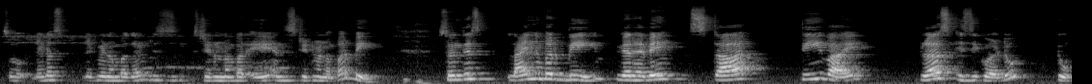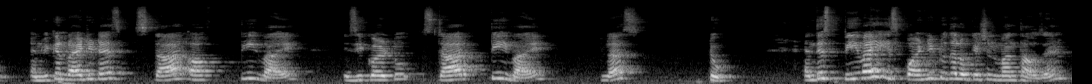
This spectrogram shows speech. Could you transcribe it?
so let us let me number them this is statement number a and this statement number b so in this line number B, we are having star Py plus is equal to 2. And we can write it as star of Py is equal to star Py plus 2. And this Py is pointing to the location 1000.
